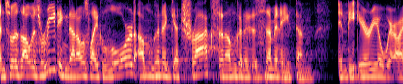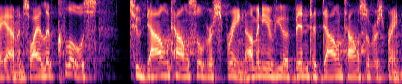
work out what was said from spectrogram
And so as I was reading that, I was like, Lord, I'm going to get tracts and I'm going to disseminate them in the area where I am. And so I live close to downtown Silver Spring. How many of you have been to downtown Silver Spring?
